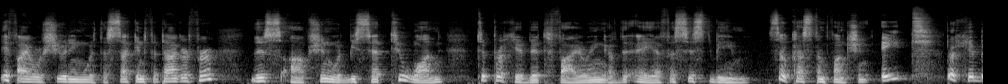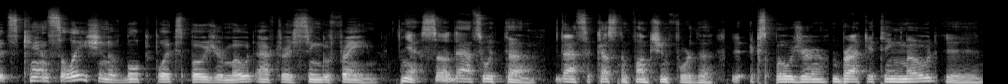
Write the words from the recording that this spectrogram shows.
If I were shooting with a second photographer, this option would be set to 1 to prohibit firing of the AF assist beam. So custom function 8 prohibits cancellation of multiple exposure mode after a single frame. Yeah, so that's with the that's a custom function for the exposure bracketing mode. Uh,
